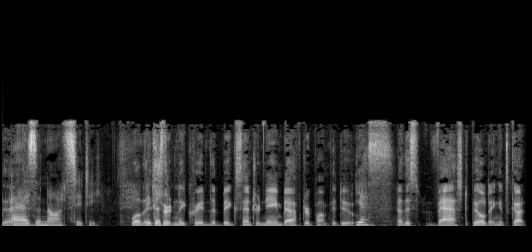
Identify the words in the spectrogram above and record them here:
as an art city. Well, they because- certainly created the big center named after Pompidou. Yes, Now, this vast building, it's got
